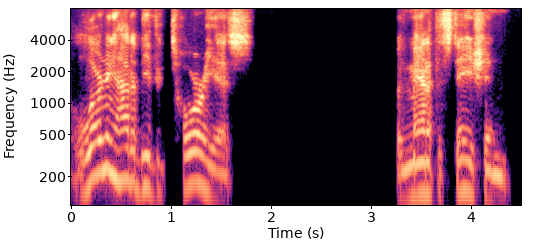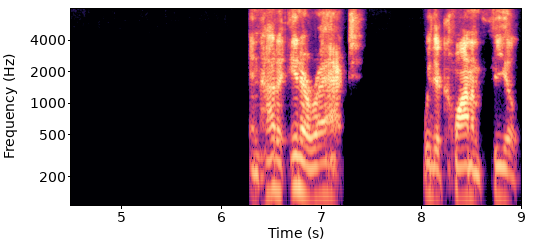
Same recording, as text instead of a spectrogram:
learning how to be victorious with manifestation and how to interact with your quantum field.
